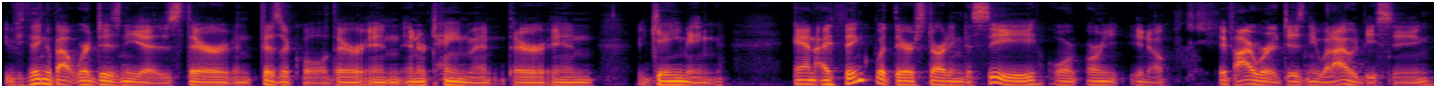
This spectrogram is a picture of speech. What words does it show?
if you think about where disney is they're in physical they're in entertainment they're in gaming. And I think what they're starting to see, or, or you know, if I were at Disney, what I would be seeing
